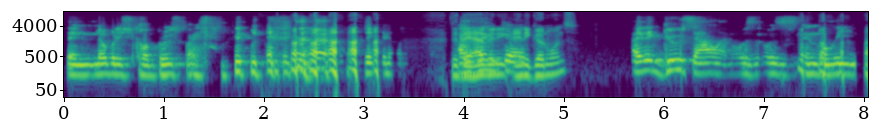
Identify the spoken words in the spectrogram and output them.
then nobody should call Bruce by his real name. Did they I have think, any uh, any good ones? I think Goose Allen was was in the lead.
